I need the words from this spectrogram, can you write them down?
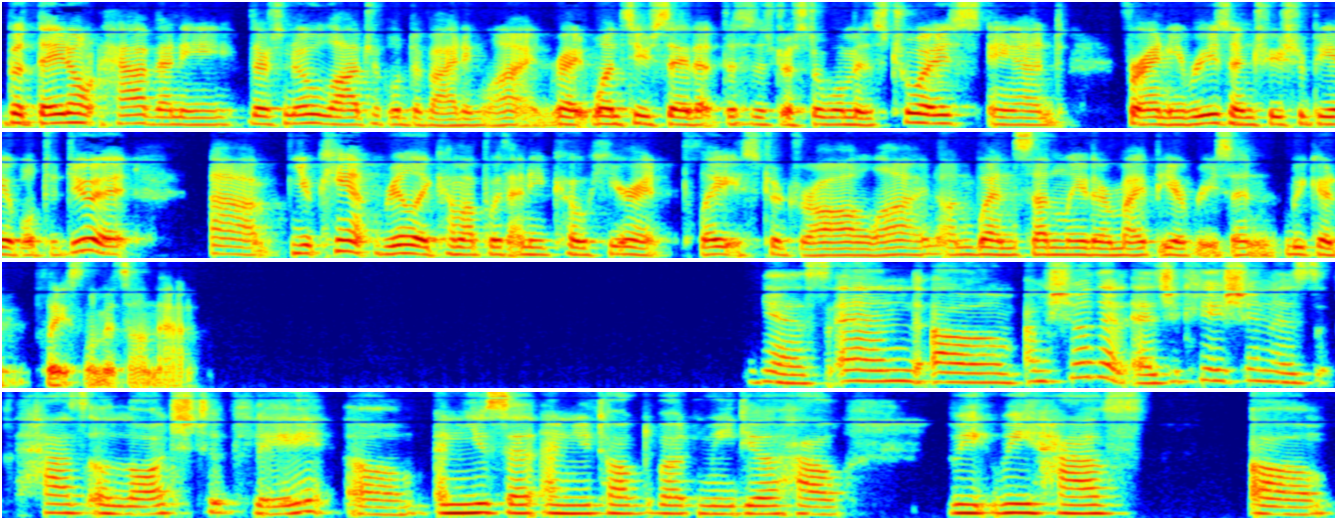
but they don't have any there's no logical dividing line right? Once you say that this is just a woman's choice and for any reason she should be able to do it um, you can't really come up with any coherent place to draw a line on when suddenly there might be a reason we could place limits on that. Yes and um, i'm sure that education is has a lot to play um, and you said and you talked about media how we we have um,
